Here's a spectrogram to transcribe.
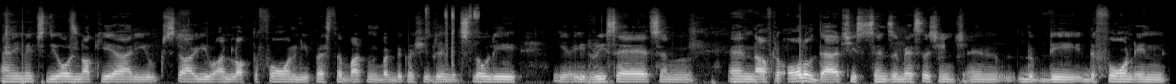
and it's the old Nokia, and you start, you unlock the phone, and you press the button. But because she's doing it slowly, you know, it resets, and and after all of that, she sends a message, and, and the, the the phone in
